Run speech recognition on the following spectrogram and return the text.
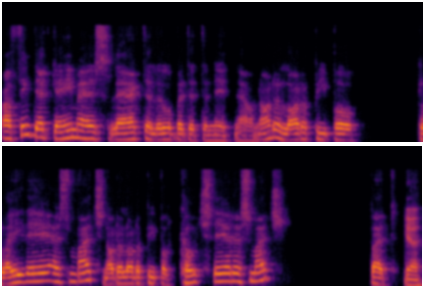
I think that game has lagged a little bit at the net now. Not a lot of people play there as much. Not a lot of people coach there as much. But yeah,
